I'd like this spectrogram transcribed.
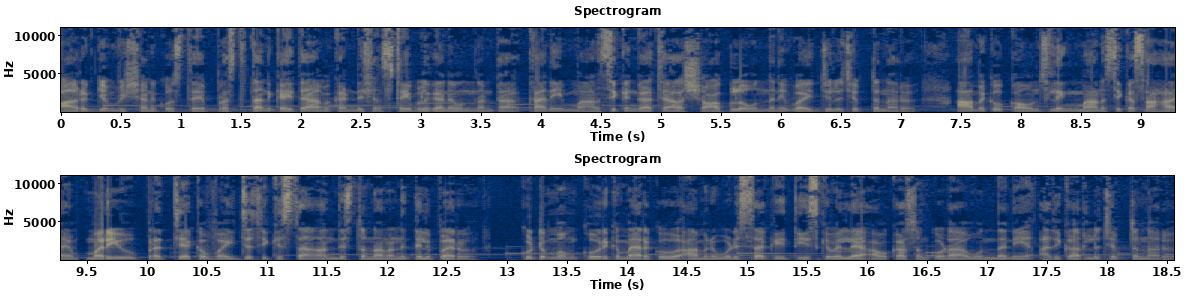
ఆరోగ్యం విషయానికి వస్తే ప్రస్తుతానికైతే ఆమె కండిషన్ స్టేబుల్గానే ఉందంట. కానీ మానసికంగా చాలా షాక్లో ఉందని వైద్యులు చెప్తున్నారు. ఆమెకు కౌన్సిలింగ్ మానసిక సహాయం మరియు ప్రత్యేక వైద్య చికిత్స అందిస్తున్నానని తెలిపారు. కుటుంబం కోరిక మేరకు ఆమెను ఒడిశాకి తీసుకువెళ్ళే అవకాశం కూడా ఉందని అధికారులు చెప్తున్నారు.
